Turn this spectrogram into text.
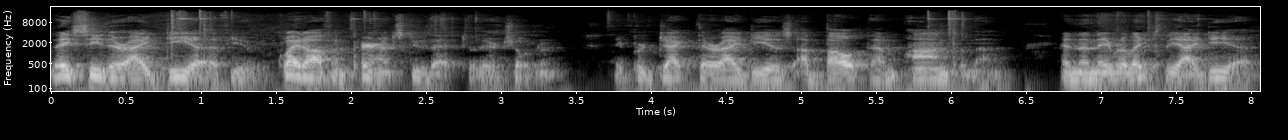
They see their idea of you. Quite often, parents do that to their children. They project their ideas about them onto them, and then they relate to the idea.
